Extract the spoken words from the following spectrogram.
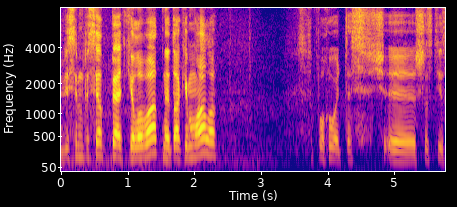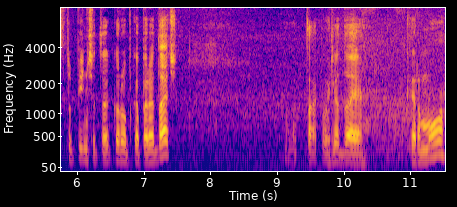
85 кВт, не так і мало. Погодьтесь, е, шестиступінчата коробка передач. От так виглядає кермо.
